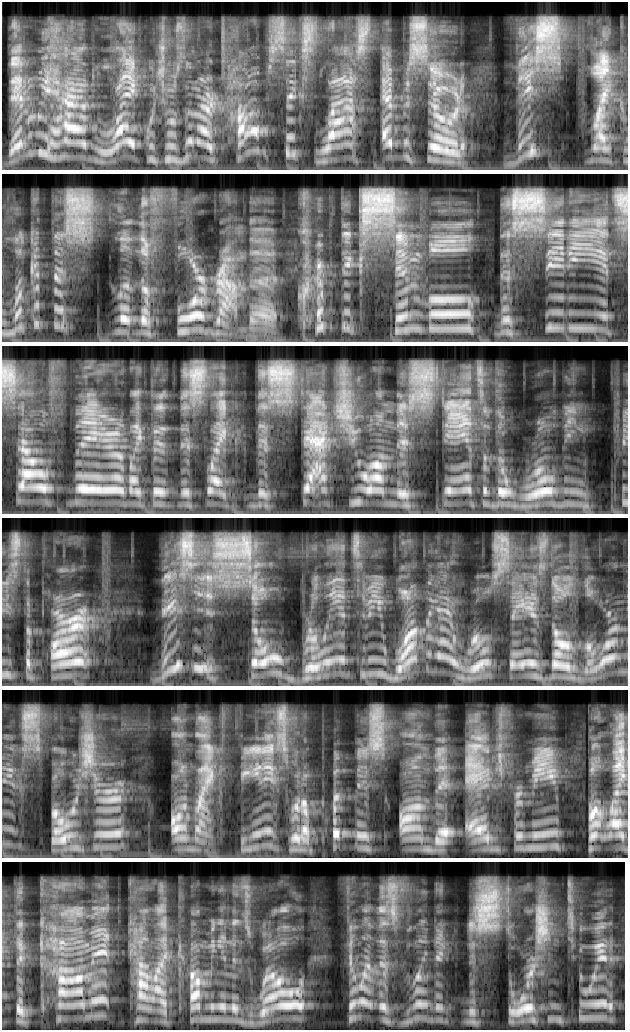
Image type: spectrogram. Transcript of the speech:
Then we had Like, which was in our top six last episode. This, like, look at this, the foreground, the cryptic symbol, the city itself there, like the, this, like, this statue on this stance of the world being pieced apart. This is so brilliant to me. One thing I will say is though, lowering the exposure on like Phoenix would have put this on the edge for me. But like the Comet kind of like coming in as well, feeling like there's really distortion to it.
